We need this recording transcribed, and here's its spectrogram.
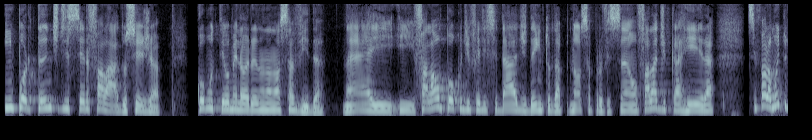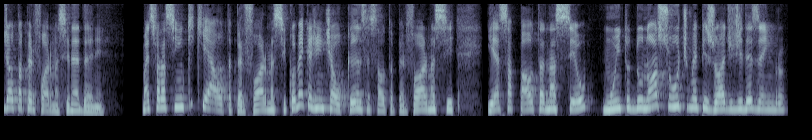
importante de ser falado, ou seja, como ter o melhor ano na nossa vida. Né? E, e, falar um pouco de felicidade dentro da nossa profissão, falar de carreira. Se fala muito de alta performance, né, Dani? Mas fala assim, o que é alta performance? Como é que a gente alcança essa alta performance? E essa pauta nasceu muito do nosso último episódio de dezembro.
